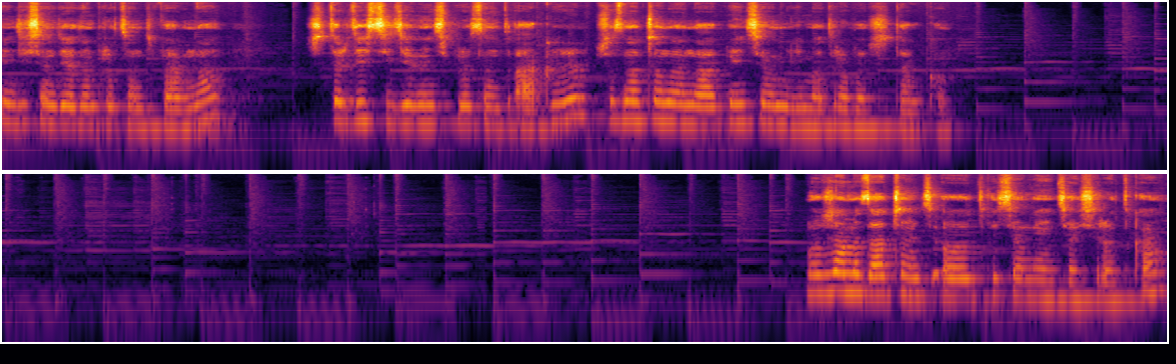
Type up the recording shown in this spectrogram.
51% wełna, 49% akryl, przeznaczone na 5 mm szydełko. Możemy zacząć od wyciągnięcia środka.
